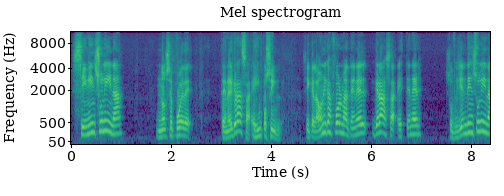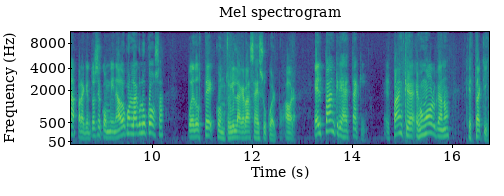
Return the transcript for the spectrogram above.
Sin insulina no se puede tener grasa, es imposible. Así que la única forma de tener grasa es tener suficiente insulina para que entonces combinado con la glucosa pueda usted construir la grasa de su cuerpo. Ahora, el páncreas está aquí. El páncreas es un órgano que está aquí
